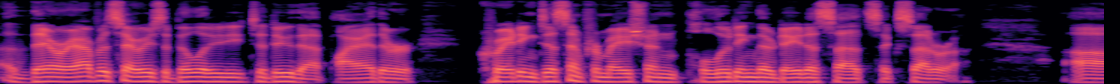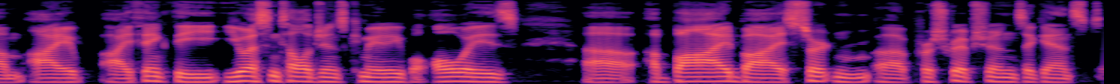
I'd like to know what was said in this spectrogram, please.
uh, their adversaries' ability to do that by either creating disinformation, polluting their data sets, etc. Um, I I think the U.S. intelligence community will always uh, abide by certain uh, prescriptions against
